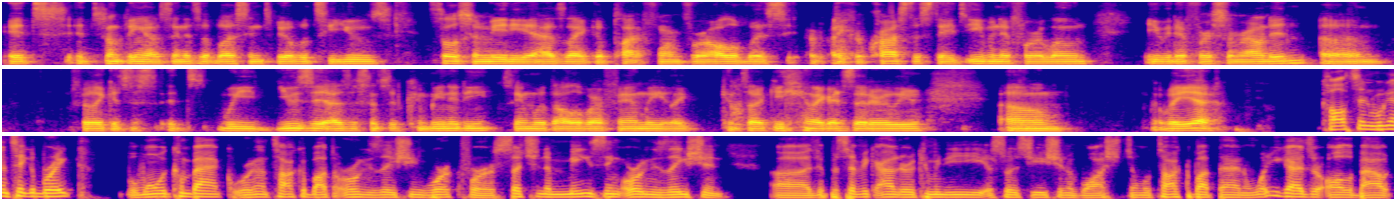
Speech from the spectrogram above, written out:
it's it's something else and it's a blessing to be able to use social media as like a platform for all of us like across the states even if we're alone even if we're surrounded um I feel like it's just, it's we use it as a sense of community. Same with all of our family, like Kentucky, like I said earlier. Um, but yeah. Carlson, we're gonna take a break. But when we come back, we're going to talk about the organization you work for. Such an amazing organization, uh, the Pacific Islander Community Association of Washington. We'll talk about that and what you guys are all about.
